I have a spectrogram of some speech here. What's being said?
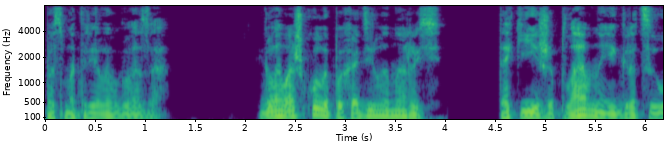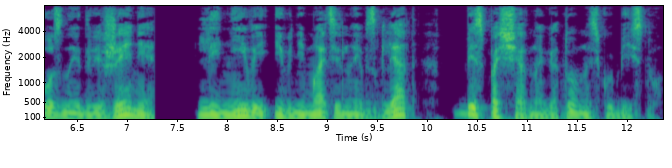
Посмотрела в глаза. Глава школы походила на рысь. Такие же плавные и грациозные движения, ленивый и внимательный взгляд, беспощадная готовность к убийству.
